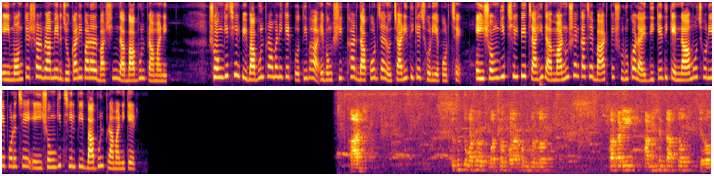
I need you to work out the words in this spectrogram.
এই মন্তেশ্বর গ্রামের জোকারিপাড়ার বাসিন্দা বাবুল প্রামাণিক। সঙ্গীতশিল্পী বাবুল প্রামাণিকের প্রতিভা এবং শিক্ষার দাপট যেন চারিদিকে ছড়িয়ে পড়ছে। এই সঙ্গীতশিল্পীর চাহিদা মানুষের কাছে বাড়তে শুরু করায় দিকে দিকে নামও ছড়িয়ে পড়েছে এই সঙ্গীতশিল্পী বাবুল প্রামাণিকের। আজ চতুর্থ বছর বছর পদার্পণ করল সরকারি পারমিশন প্রাপ্ত এবং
